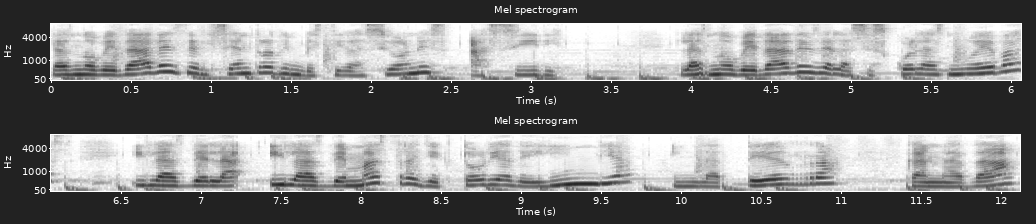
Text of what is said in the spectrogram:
las novedades del Centro de Investigaciones ASIRI, las novedades de las escuelas nuevas y las de, la, y las de más trayectoria de India, Inglaterra, Canadá,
